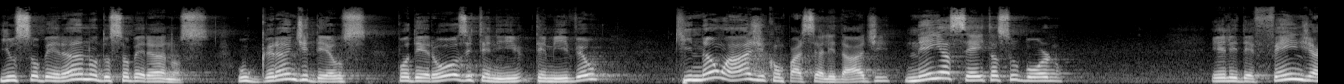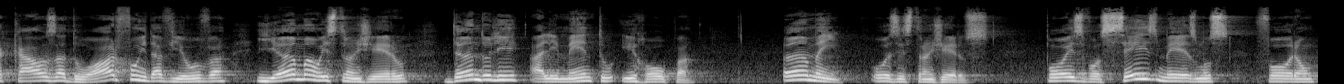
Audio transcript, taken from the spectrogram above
e o soberano dos soberanos, o grande Deus, poderoso e temível, que não age com parcialidade, nem aceita suborno. Ele defende a causa do órfão e da viúva e ama o estrangeiro, dando-lhe alimento e roupa. Amem os estrangeiros, pois vocês mesmos foram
